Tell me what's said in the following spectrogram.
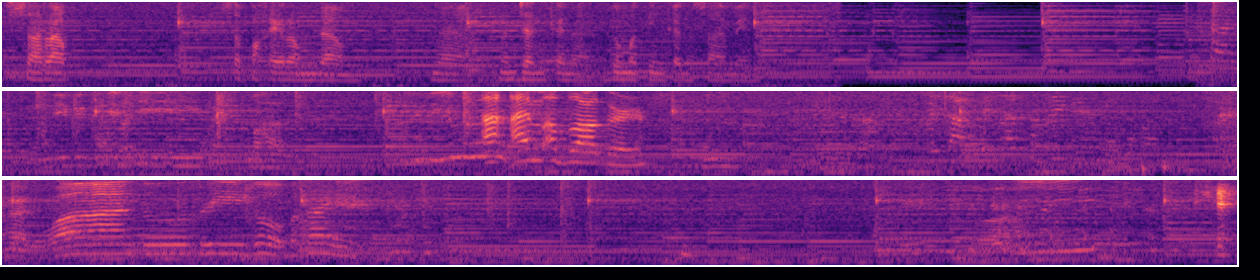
sarap sa pakiramdam na nandyan ka na, dumating ka na sa amin Bibigyan si Mahal I- I'm a blogger. One, two, three, go! Basahin!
